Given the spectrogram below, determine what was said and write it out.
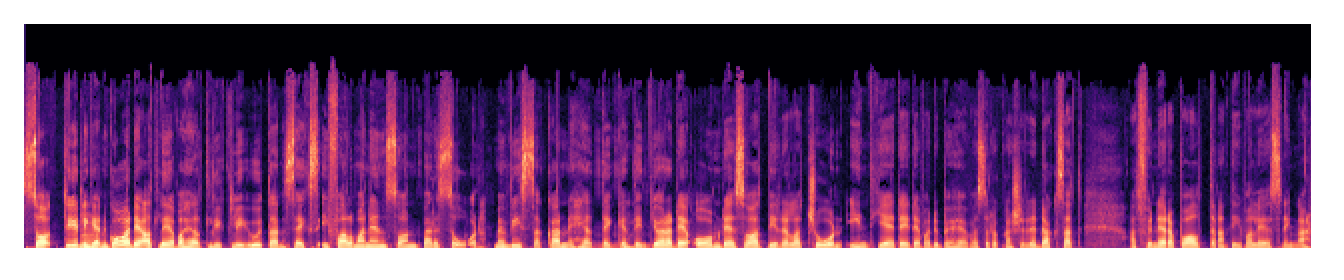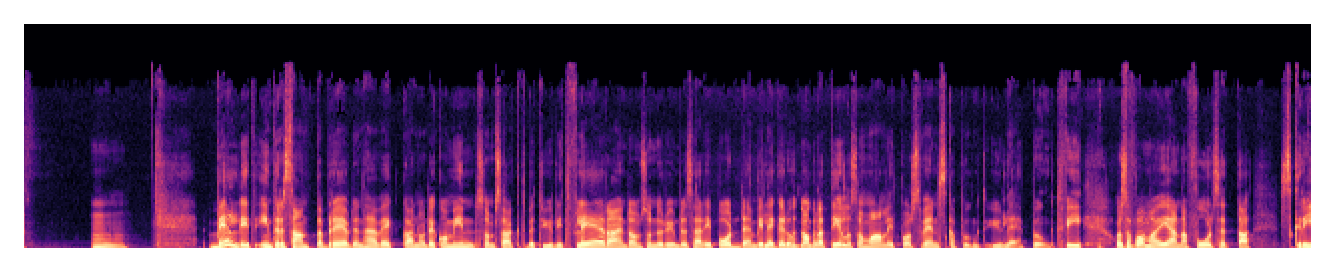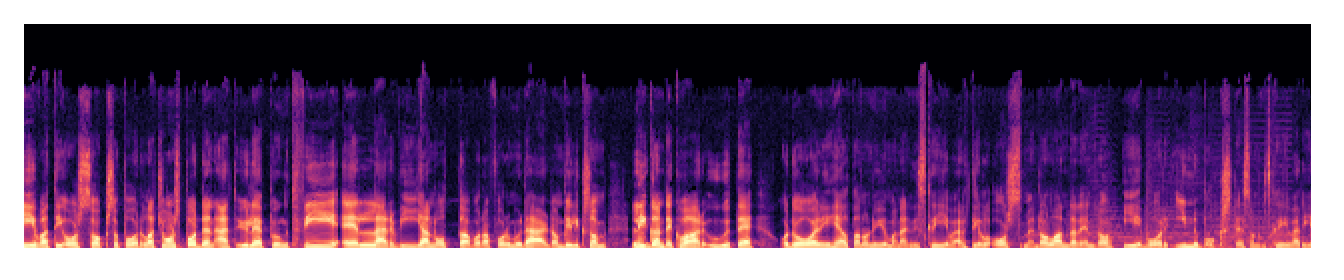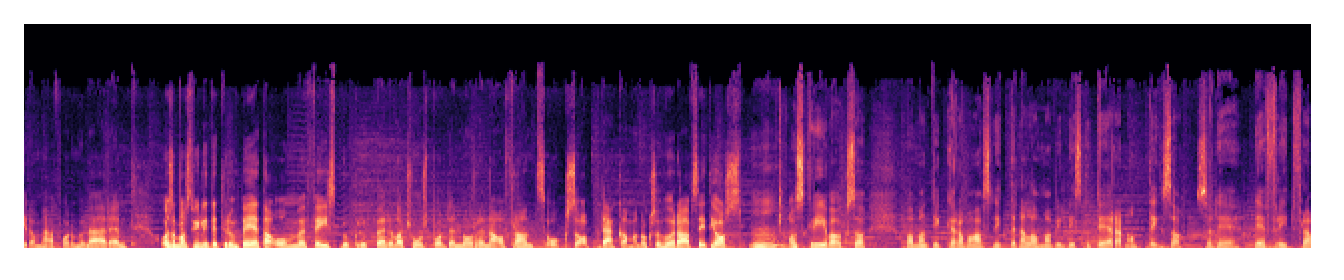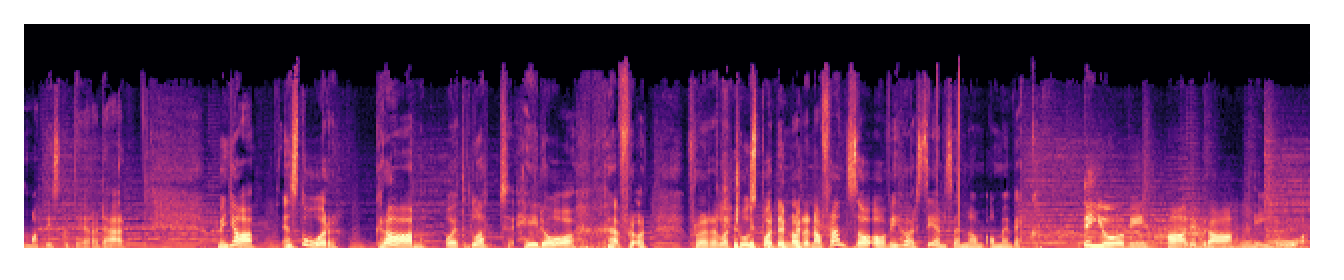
Så tydligen mm. går det att leva helt lycklig utan sex ifall man är en sån person. Men vissa kan helt enkelt mm. inte göra det och om det är så att din relation inte ger dig det vad du behöver så då kanske det är dags att, att fundera på alternativa lösningar. Mm. Väldigt intressanta brev den här veckan och det kom in som sagt betydligt flera än de som nu rymdes här i podden. Vi lägger ut några till som vanligt på svenska.yle.fi. Och så får man ju gärna fortsätta skriva till oss också på relationspodden yle.fi eller via något av våra formulär. De blir liksom liggande kvar ute och då är ni helt anonyma när ni skriver till oss men de landar ändå i vår inbox, det som ni skriver i de här formulären. Och så måste vi lite trumpeta om Facebookgruppen Relationspodden Norrena och Frans också. Där kan man också höra av sig till oss. Mm, och skriva också vad man tycker om avsnitten eller om man vill diskutera någonting. Så, så det, det är fritt fram att diskutera där. Men ja, en stor kram och ett glatt hejdå här från, från relationspodden Norren och Frans och, och vi hörs igen sen om, om en vecka. Det gör vi. Ha det bra. Hej då.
